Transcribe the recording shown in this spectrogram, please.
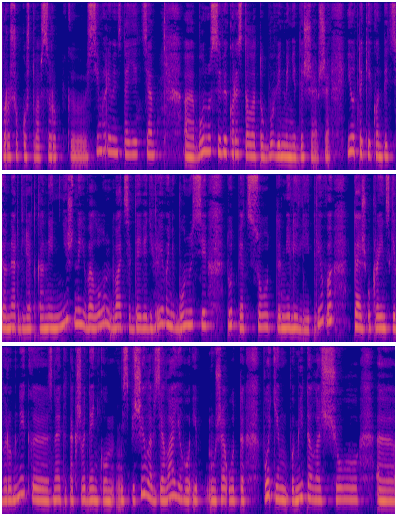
порошок коштував 47 гривень, здається. Е, бонуси використала, то був він мені дешевше. І от такий кондиціонер для тканин ніжний, велон 29 гривень, в бонусі тут 500 мл. Теж український виробник, е, знаєте, так швиденько спішила, взяла його і вже от потім помітила, що е,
